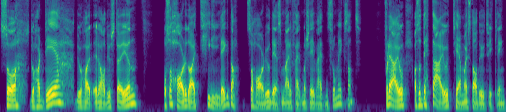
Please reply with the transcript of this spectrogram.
Så du har det, du har radiostøyen, og så har du da i tillegg da, så har du jo det som er i ferd med å skje i verdensrommet, ikke sant? For det er jo, altså dette er jo et tema i stadig utvikling.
